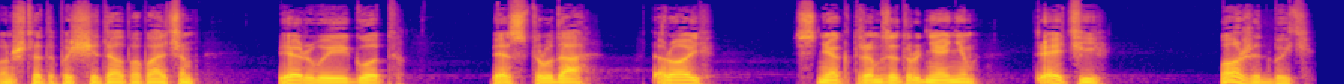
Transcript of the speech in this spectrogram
Он что-то посчитал по пальцам. Первый год без труда, второй с некоторым затруднением, третий, может быть.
